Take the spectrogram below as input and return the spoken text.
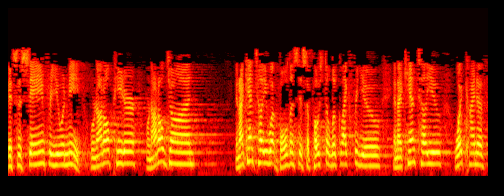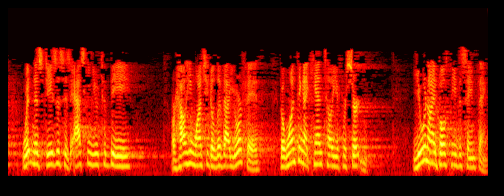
It's the same for you and me. We're not all Peter. We're not all John. And I can't tell you what boldness is supposed to look like for you. And I can't tell you what kind of witness Jesus is asking you to be or how he wants you to live out your faith. But one thing I can tell you for certain you and I both need the same thing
